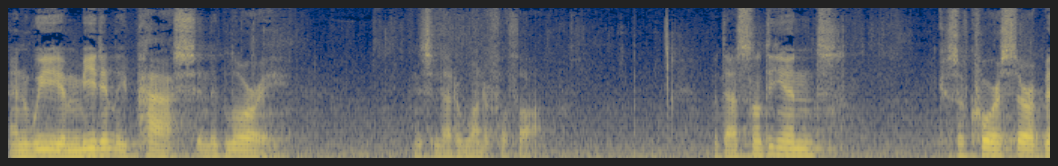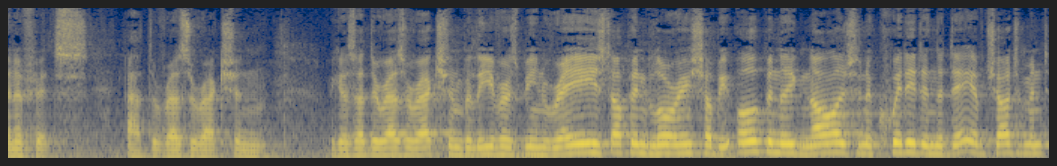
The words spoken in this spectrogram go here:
and we immediately pass into glory. Isn't that a wonderful thought? But that's not the end, because of course there are benefits at the resurrection because at the resurrection, believers being raised up in glory shall be openly acknowledged and acquitted in the day of judgment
